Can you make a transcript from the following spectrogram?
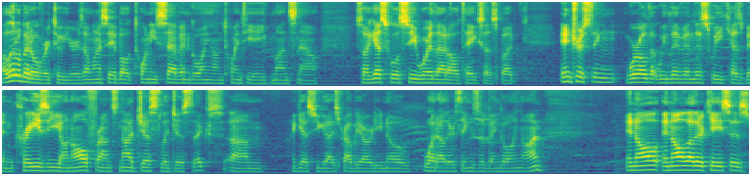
a little bit over two years. I want to say about 27 going on 28 months now. So I guess we'll see where that all takes us. But interesting world that we live in this week has been crazy on all fronts, not just logistics. Um, I guess you guys probably already know what other things have been going on. In all in all other cases,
